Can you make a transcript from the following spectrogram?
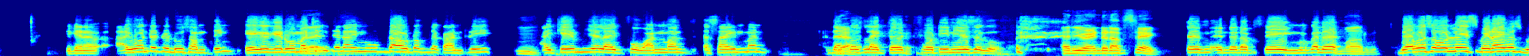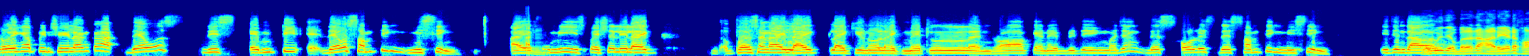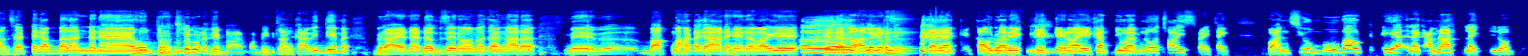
Again, I, I wanted to do something. Right. Then I moved out of the country. Hmm. I came here like for one month assignment. That Yeah. was like 13, 14 years ago. and you ended up staying Then ended up staying. There was always when I was growing up in Sri Lanka, there was this empty. eh, There was something missing. I Hmm. for me especially like a person I like, like you know, like metal and rock and everything. Majang, there's always there's something missing. It's in the ඔවද ඔබලට හරියට concert එකක් බලන්න නෑ හෝ ප්‍රශ්නකොට දෙ අපිත් Lanka විද්‍යම Brian අඩම් සෙනවා මතන් අර මේ බක් මහට ගාන හෙන වගේ එන Oh. කාලකට කරයක් කවුරරි එක් එනවා ඒකත් you have no choice right like once you move out here like I'm not like you know Lang-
